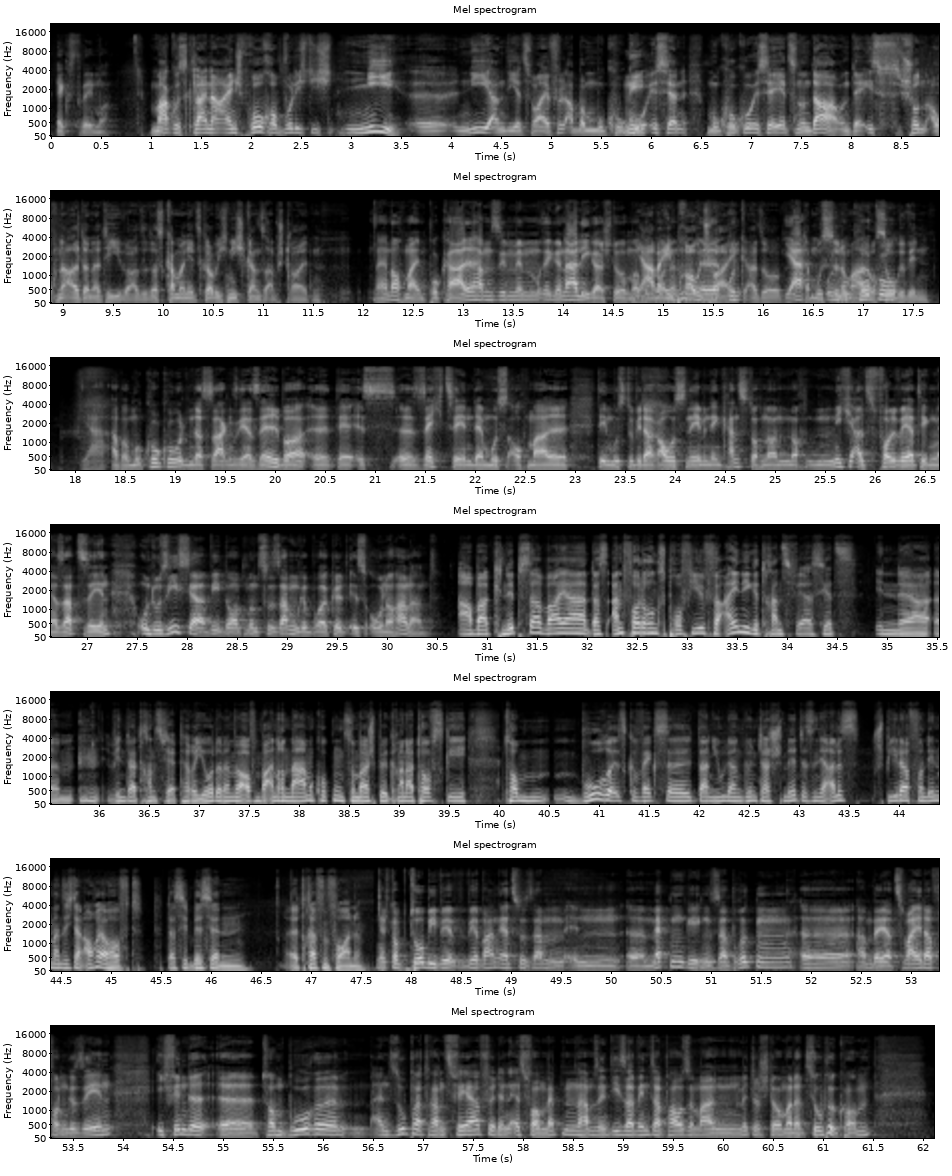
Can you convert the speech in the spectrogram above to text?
extremer. Markus, kleiner Einspruch, obwohl ich dich nie, äh, nie an dir zweifle, aber Mukoko nee. ist ja, Mukoko ist ja jetzt nun da und der ist schon auch eine Alternative. Also das kann man jetzt, glaube ich, nicht ganz abstreiten. Na nochmal, im Pokal haben sie mit dem Regionalligastürmer Ja, gewonnen. aber in Braunschweig, äh, und, also ja, da musst du normal auch so gewinnen. Ja, aber Mokoko, und das sagen sie ja selber, äh, der ist äh, 16, der muss auch mal, den musst du wieder rausnehmen, den kannst du doch noch, noch nicht als vollwertigen Ersatz sehen. Und du siehst ja, wie Dortmund zusammengebröckelt ist ohne Haaland. Aber Knipser war ja das Anforderungsprofil für einige Transfers jetzt in der ähm, Wintertransferperiode. Wenn wir auf ein paar andere Namen gucken, zum Beispiel Granatowski, Tom Bure ist gewechselt, dann Julian Günther Schmidt, das sind ja alles Spieler, von denen man sich dann auch erhofft, dass sie ein bisschen äh, treffen vorne. Ich glaube, Tobi, wir, wir waren ja zusammen in äh, Meppen gegen Saarbrücken, äh, haben wir ja zwei davon gesehen. Ich finde, äh, Tom Bure, ein super Transfer für den SV Meppen, haben sie in dieser Winterpause mal einen Mittelstürmer dazu bekommen.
